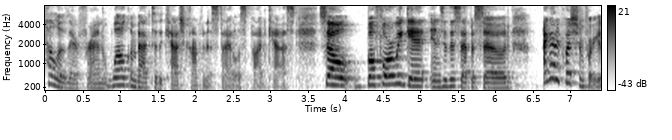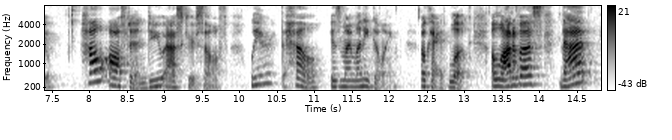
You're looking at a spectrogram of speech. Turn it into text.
Hello there, friend. Welcome back to the Cash Confident Stylist podcast. So, before we get into this episode, I got a question for you. How often do you ask yourself, where the hell is my money going? Okay, look, a lot of us, that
